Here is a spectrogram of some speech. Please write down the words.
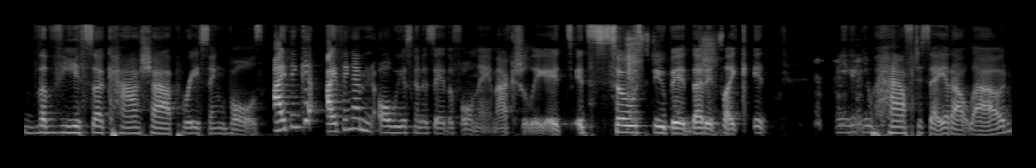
the Visa Cash App Racing Bulls. I think I think I'm always going to say the full name. Actually, it's it's so stupid that it's like it. You you have to say it out loud.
